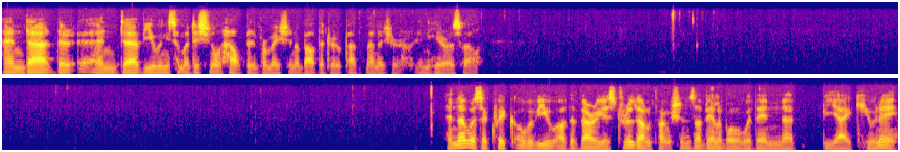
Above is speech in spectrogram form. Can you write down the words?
and, uh, the, and uh, viewing some additional help information about the drill path manager in here as well. And that was a quick overview of the various drill down functions available within uh, BI Q&A.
